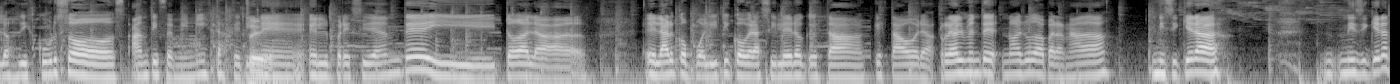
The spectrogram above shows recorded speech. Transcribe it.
los discursos antifeministas que Sí. tiene el presidente y toda la el arco político brasilero que está que está ahora. Realmente no ayuda para nada, ni siquiera ni siquiera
